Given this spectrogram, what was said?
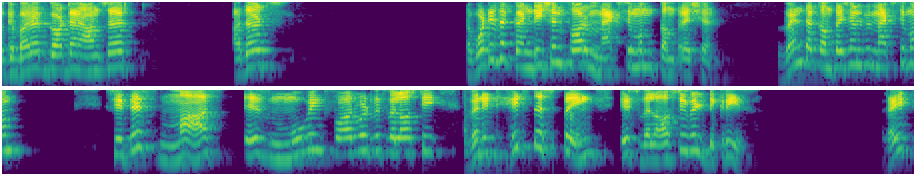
Okay bharat got an answer. Others? What is the condition for maximum compression? When the compression will be maximum? See this mass is moving forward with velocity. When it hits the spring its velocity will decrease. Right?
